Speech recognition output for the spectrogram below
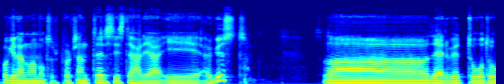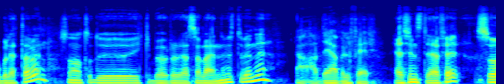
på Grenland Motorsportsenter siste helga i august. Så da deler vi ut to og to billetter, vel, sånn at du ikke behøver å reise aleine hvis du vinner. Ja, det er vel fair. Jeg syns det er fair. Så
